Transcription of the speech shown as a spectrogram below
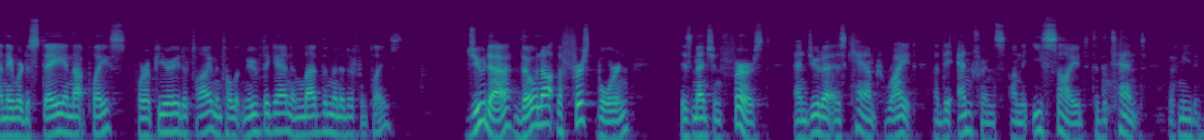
and they were to stay in that place for a period of time until it moved again and led them in a different place? Judah, though not the firstborn, is mentioned first, and Judah is camped right at the entrance on the east side to the tent of meeting.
